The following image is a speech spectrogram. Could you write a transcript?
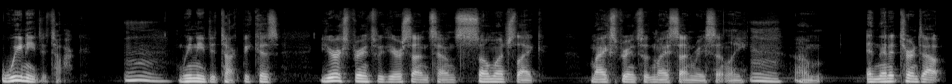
"We need to talk. We need to talk because your experience with your son sounds so much like my experience with my son recently." Um, and then it turns out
